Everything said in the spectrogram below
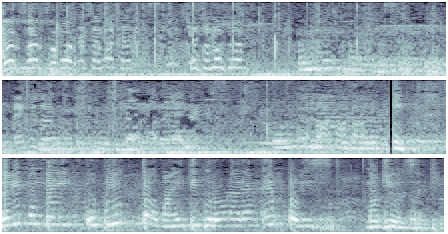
सर सर समोर. समोर सर. समोर सर. थँक्यू सर नवीन मुंबई उपयुक्त माहिती पुरवणाऱ्या एम पोलीस मॉड्यूलसाठी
